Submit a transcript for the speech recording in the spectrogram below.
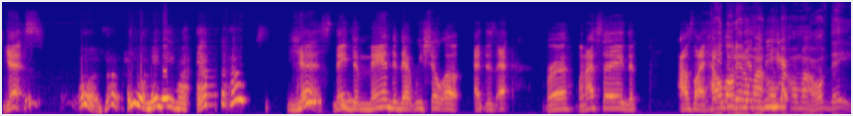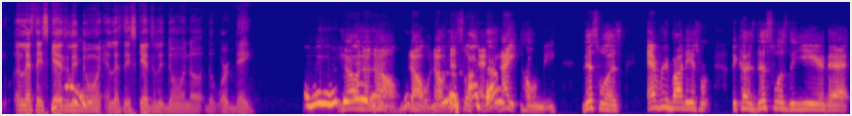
Yes, Oh, how how you gonna mandate my after house? yes, they demanded that we show up at this. At- Bruh, when I say that, I was like, "How long do do that on have my, to be on here?" my on my off day unless they schedule it doing unless they schedule it during the the work day. Like, nigga, what No, no, no, no, no. I'm This like, was at night, homie. This was everybody is because this was the year that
